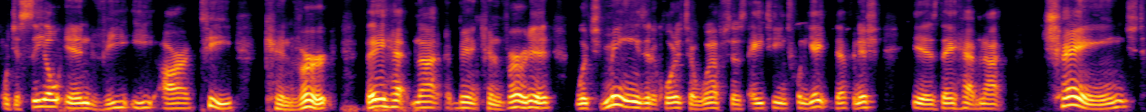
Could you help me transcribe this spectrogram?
which is C O N V E R T, convert, they have not been converted, which means that according to Webster's 1828 definition, is they have not changed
